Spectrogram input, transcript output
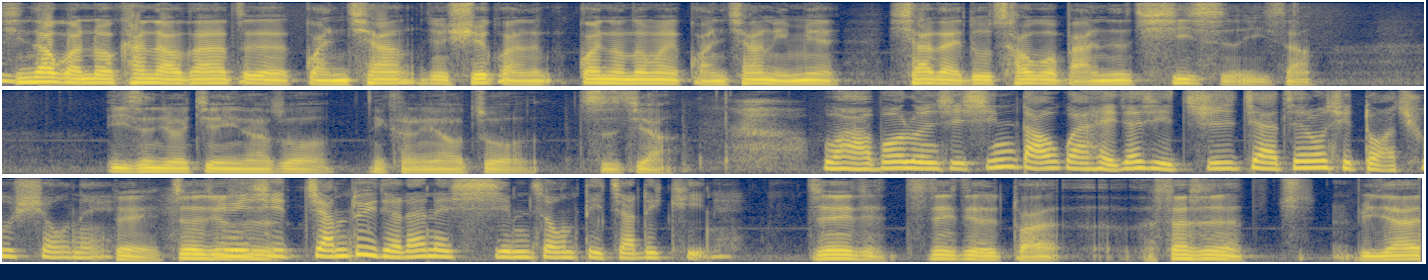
心导管如果看到他这个管腔，就血管的冠状动脉管腔里面狭窄度超过百分之七十以上，医生就会建议他说：“你可能要做支架。”哇，不论是心导管或者是支架，这都是大手术呢。对，这就是、因为是针对着咱的心脏直接入去呢。这这就短算是比较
